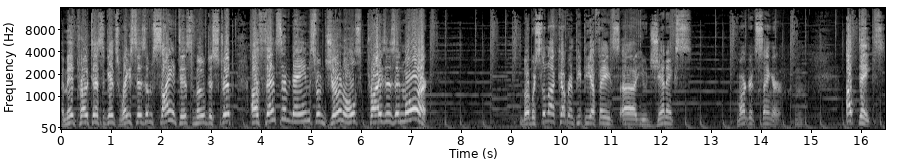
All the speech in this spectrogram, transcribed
Amid protests against racism, scientists moved to strip offensive names from journals, prizes, and more. But we're still not covering PPFA's uh, eugenics. Margaret Sanger. Hmm. Updates.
